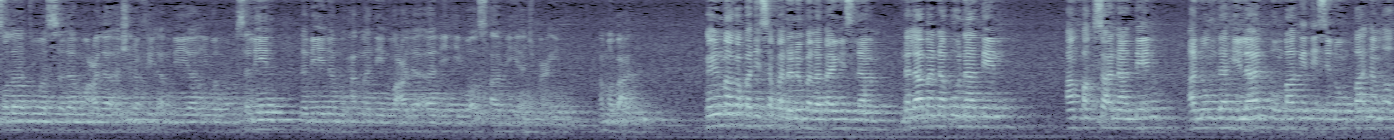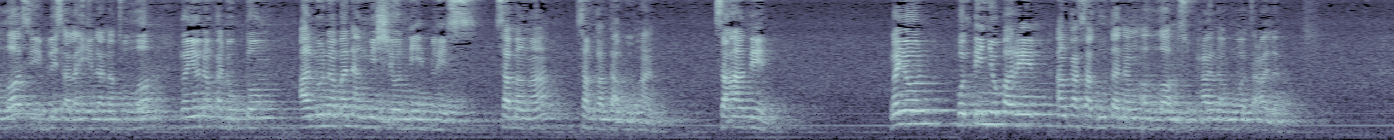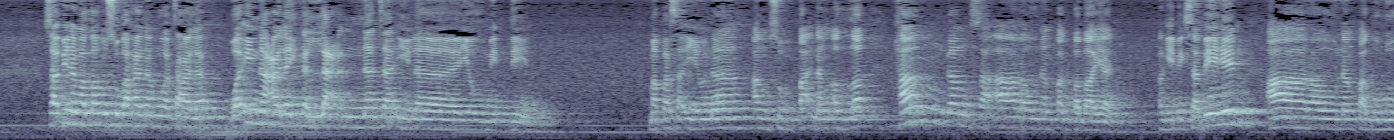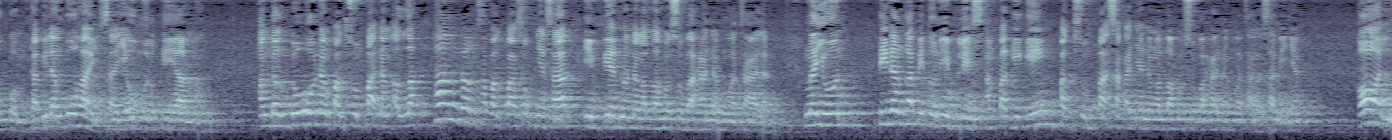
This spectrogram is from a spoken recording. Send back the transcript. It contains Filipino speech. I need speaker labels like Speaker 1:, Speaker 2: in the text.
Speaker 1: والصلاة والسلام على أشرف الأنبياء والمرسلين نبينا محمد وعلى آله وأصحابه أجمعين أما بعد Ngayon mga kapatid sa pananampalatayang Islam, nalaman na po natin ang paksa natin, anong dahilan kung bakit isinumpa ng Allah si Iblis alayhi lanatullah. Ngayon ang kadugtong, ano naman ang misyon ni Iblis sa mga sangkatauhan sa atin. Ngayon, continue pa rin ang kasagutan ng Allah subhanahu wa ta'ala. Sabi ng Allah subhanahu wa ta'ala, Wa inna alayka la'nata ila yawmiddin. Mapasa iyo na ang sumpa ng Allah hanggang sa araw ng pagbabayad. Ang ibig sabihin, araw ng paghuhukom, kabilang buhay sa yawmul qiyamah. Hanggang doon ang pagsumpa ng Allah hanggang sa pagpasok niya sa impyerno ng Allah subhanahu wa ta'ala. Ngayon, tinanggap ito ni Iblis ang pagiging pagsumpa sa kanya ng Allah subhanahu wa ta'ala. Sabi niya, Qal,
